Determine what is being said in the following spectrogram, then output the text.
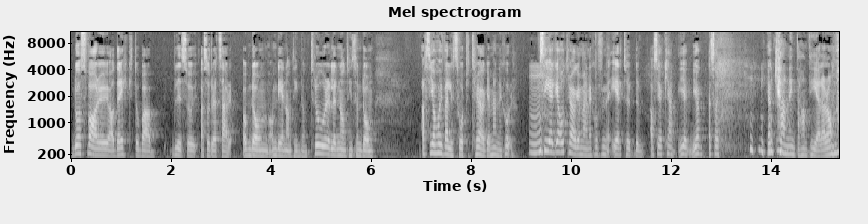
Då svarar jag direkt och bara blir så, alltså du vet så här, om, de, om det är någonting de tror eller någonting som de... Alltså jag har ju väldigt svårt för tröga människor. Sega och tröga människor för mig är typ det, alltså jag kan, jag, jag, alltså, jag kan inte hantera dem.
